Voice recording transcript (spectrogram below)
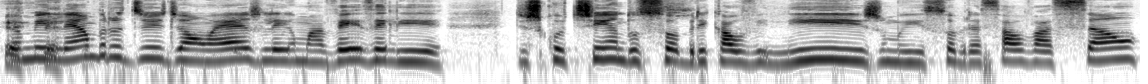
Eu me lembro de John Wesley, uma vez ele discutindo sobre calvinismo e sobre a salvação.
